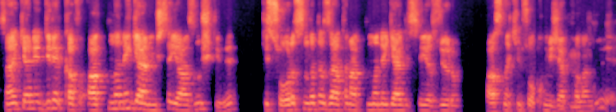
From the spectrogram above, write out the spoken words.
Sanki hani direkt kafa, aklına ne gelmişse yazmış gibi. Ki sonrasında da zaten aklıma ne geldiyse yazıyorum. Aslında kimse okumayacak falan diyor ya.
